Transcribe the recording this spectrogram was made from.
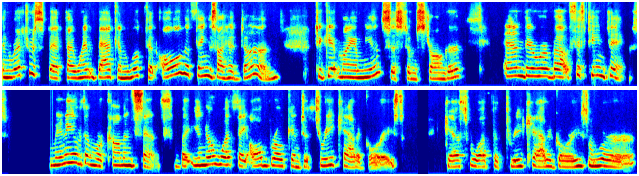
In retrospect, I went back and looked at all the things I had done to get my immune system stronger, and there were about 15 things. Many of them were common sense, but you know what? They all broke into three categories. Guess what the three categories were?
